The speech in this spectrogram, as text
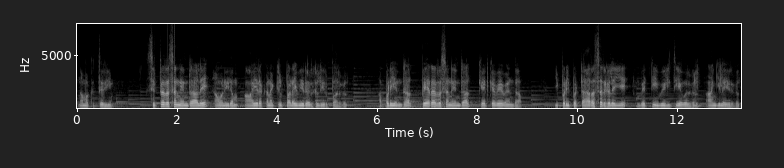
நமக்கு தெரியும். சிற்றரசன் என்றாலே அவனிடம் ஆயிரக்கணக்கில் படை வீரர்கள் இருப்பார்கள். அப்படியென்றால் பேரரசன் என்றால் கேட்கவே வேண்டாம். இப்படிப்பட்ட அரசர்களையே வெட்டி வீழ்த்தியவர்கள் ஆங்கிலேயர்கள்.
